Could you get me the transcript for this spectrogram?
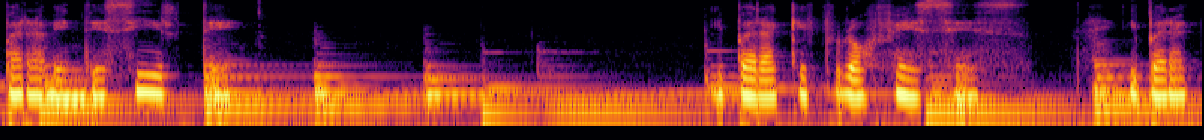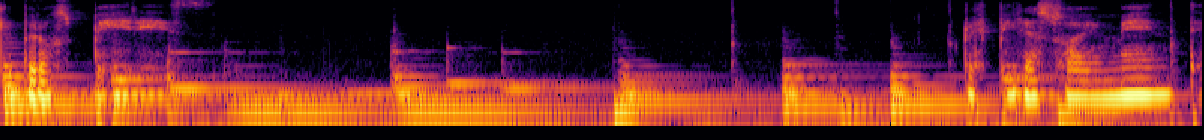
para bendecirte y para que profeses y para que prosperes. Respira suavemente.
